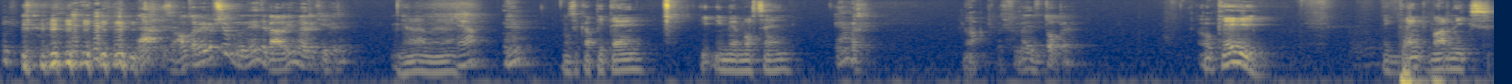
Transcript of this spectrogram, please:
ja, ze altijd weer op zoek hè, de België, naar de keeper. Ja, maar Ja, onze kapitein, die het niet meer mocht zijn. Ja, maar Ja. dat is voor mij de top, hè. Oké. Ik denk maar niks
